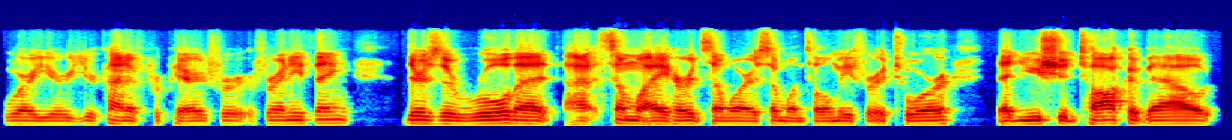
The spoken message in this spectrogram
where you're you're kind of prepared for for anything. There's a rule that uh, some I heard somewhere, someone told me for a tour that you should talk about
